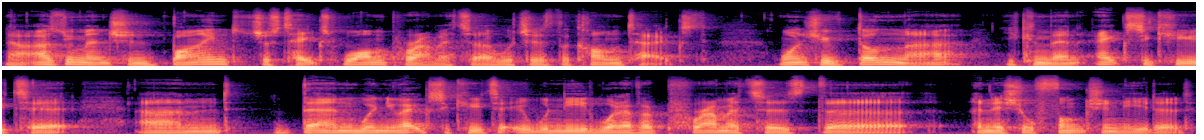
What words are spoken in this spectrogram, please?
Now, as we mentioned, bind just takes one parameter, which is the context. Once you've done that, you can then execute it. And then when you execute it, it will need whatever parameters the initial function needed.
